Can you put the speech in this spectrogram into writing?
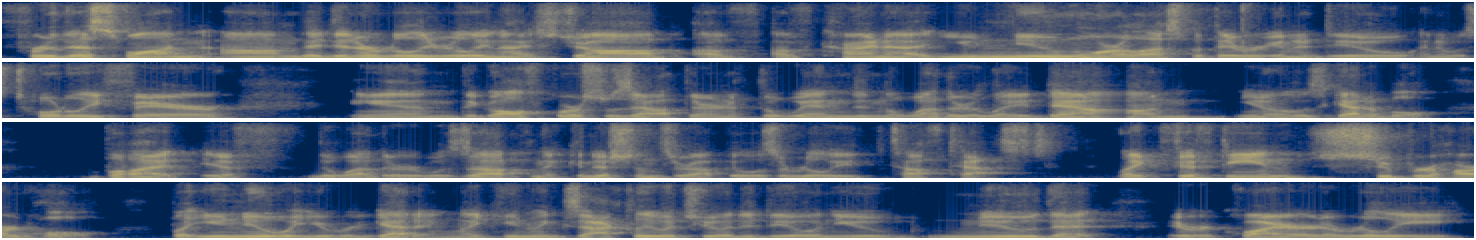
for this one, um, they did a really really nice job of of kind of you knew more or less what they were going to do, and it was totally fair. And the golf course was out there, and if the wind and the weather laid down, you know it was gettable. But if the weather was up and the conditions are up, it was a really tough test. Like 15, super hard hole. but you knew what you were getting. Like you knew exactly what you had to do, and you knew that it required a really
